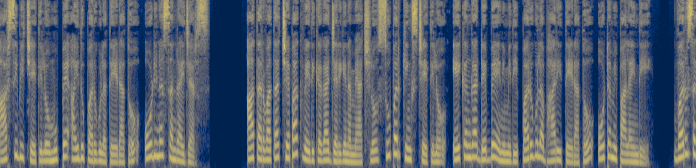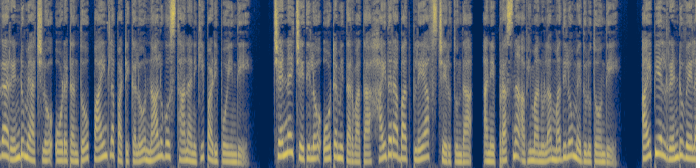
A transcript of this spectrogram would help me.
ఆర్సీబీ చేతిలో ముప్పై ఐదు పరుగుల తేడాతో ఓడిన సన్రైజర్స్ ఆ తర్వాత చెపాక్ వేదికగా జరిగిన మ్యాచ్లో సూపర్ కింగ్స్ చేతిలో ఏకంగా డెబ్బై ఎనిమిది పరుగుల భారీ తేడాతో ఓటమిపాలైంది వరుసగా రెండు మ్యాచ్లో ఓడటంతో పాయింట్ల పట్టికలో నాలుగో స్థానానికి పడిపోయింది. చెన్నై చేతిలో ఓటమి తర్వాత హైదరాబాద్ ప్లేఆఫ్స్ చేరుతుందా అనే ప్రశ్న అభిమానుల మదిలో మెదులుతోంది. ఐపీఎల్ రెండు వేల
